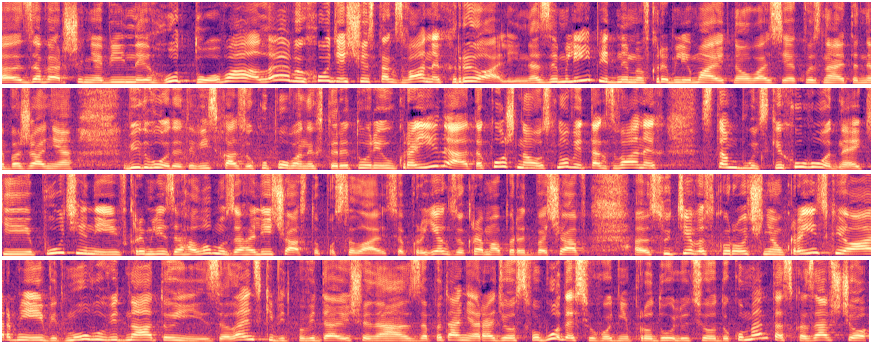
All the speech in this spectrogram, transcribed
е, завершення війни готова, але виходячи з так званих реалій на землі, під ними в Кремлі мають на увазі, як ви знаєте, небажання відводити війська з окупованих територій України, а також на основі так званих стамбульських угод, на які Путін і в Кремлі загалом взагалі часто посилаються. Проєкт, зокрема, передбачав е, суттєве скорочення української армії, відмову від НАТО. І Зеленський, відповідаючи на запитання Радіо Свобода сьогодні про долю цього документа, сказав, що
